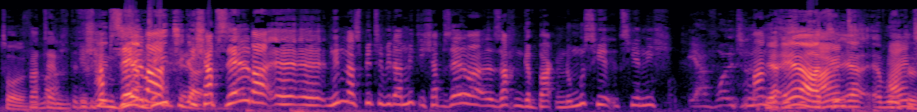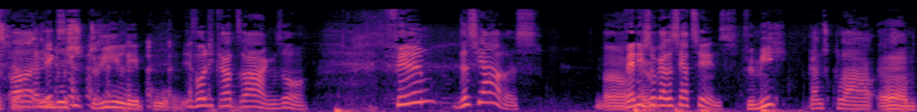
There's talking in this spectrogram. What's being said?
toll. Was denn? Ich habe selber, ich habe selber, äh, äh, nimm das bitte wieder mit. Ich habe selber äh, Sachen gebacken. Du musst hier jetzt hier nicht. Er wollte. Mann, Ja, das ist- er hat, Eins- er, er wollte es. 1A Ja. Dann legst du- Industrielebkuchen. Das wollte ich gerade sagen. So, Film des Jahres, Äh, wenn nicht äh, sogar des Jahrzehnts. Für mich ganz klar. Ähm,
